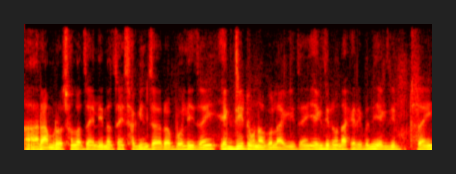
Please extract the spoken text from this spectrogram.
राम्रोसँग चाहिँ लिन चाहिँ सकिन्छ र भोलि चाहिँ एक्जिट हुनको लागि चाहिँ एक्जिट हुँदाखेरि पनि एक्जिट चाहिँ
